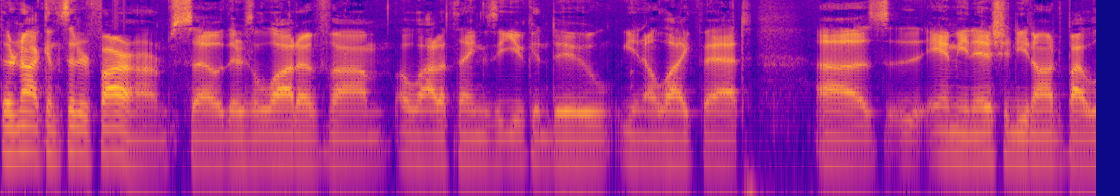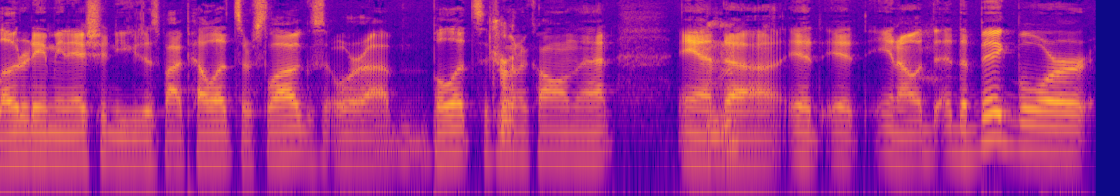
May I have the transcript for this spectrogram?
they're not considered firearms. So there's a lot of um, a lot of things that you can do, you know, like that. Uh, ammunition, you don't have to buy loaded ammunition. You can just buy pellets or slugs or uh, bullets, if you want to call them that and mm-hmm. uh, it it you know the, the big bore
